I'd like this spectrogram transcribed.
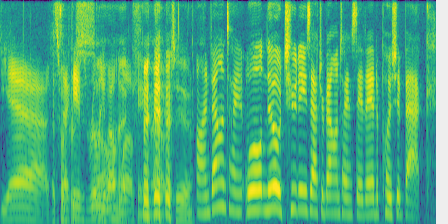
Yeah, 'cause That's that game's really about Persona love. Came out too. On Valentine, well, no, two days after Valentine's Day, they had to push it back.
